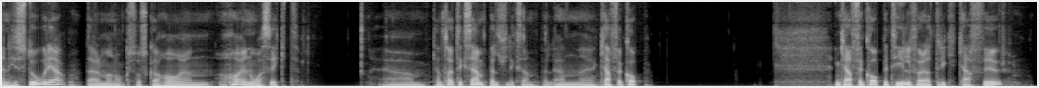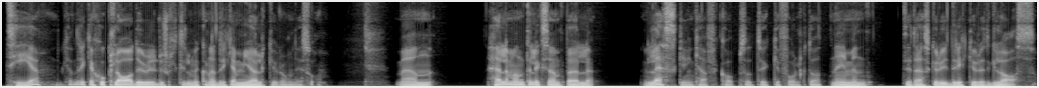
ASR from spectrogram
en historia där man också ska ha en, ha en åsikt. Jag kan ta ett exempel till exempel, en eh, kaffekopp. En kaffekopp är till för att dricka kaffe ur, te, du kan dricka choklad ur, du skulle till och med kunna dricka mjölk ur om det är så. Men häller man till exempel läsk i en kaffekopp så tycker folk då att nej men det där ska du ju dricka ur ett glas.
